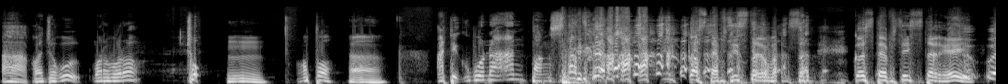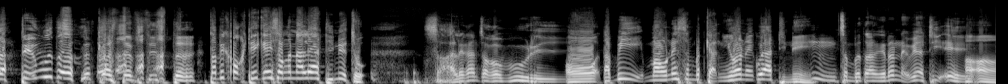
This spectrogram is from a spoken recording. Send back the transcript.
Ah, koncoku moro-moro Heeh. ngopo? Heeh. Adikku ponaan bangsat. Kok step sister bangsat. Kok step sister, hey. Adikmu tuh. Kok step sister. Tapi kok dia kayak iso ngenali adine, Cuk? Soalnya kan coko buri. Oh, tapi maune sempet gak ngira nek kuwi adine. Hmm, sempet terakhir nek wi adike. Heeh.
